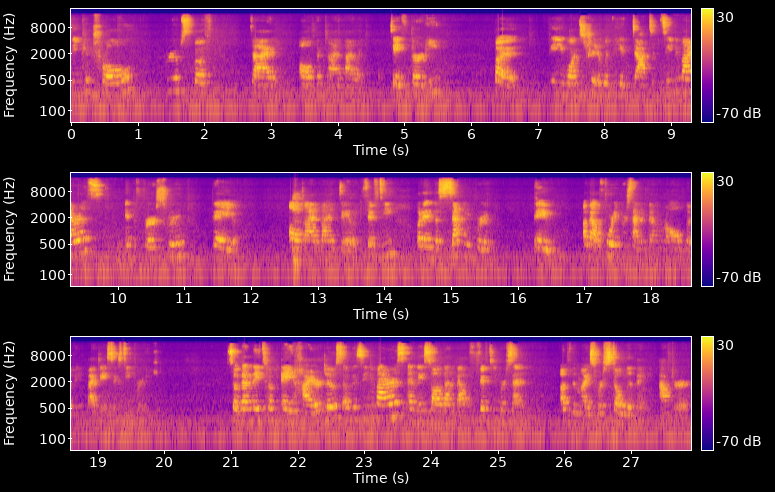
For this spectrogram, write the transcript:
the control groups both died. All of them died by like day 30, but the ones treated with the adapted Zika virus in the first group, they all died by day like 50, but in the second group, they about 40% of them were all living by day 63. So then they took a higher dose of the Zika virus and they saw that about 50% of the mice were still living after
